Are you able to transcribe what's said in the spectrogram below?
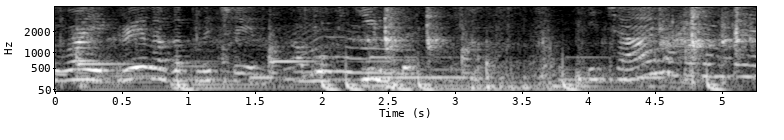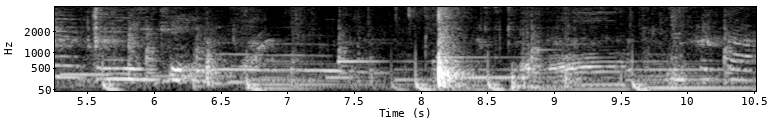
Буває крила за плечима, або втіль. І чайно потім пити. Красота.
